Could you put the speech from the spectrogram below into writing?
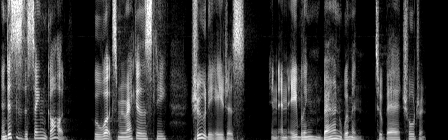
And this is the same God who works miraculously through the ages in enabling barren women to bear children,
